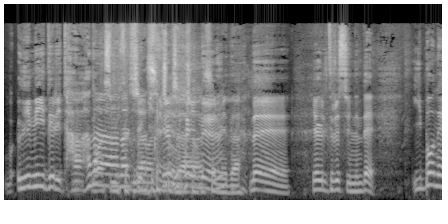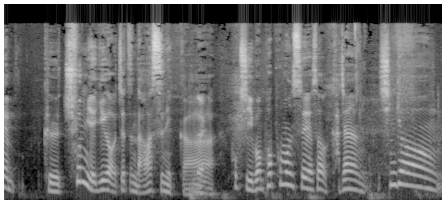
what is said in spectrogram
뭐 의미들이 다 하나하나씩 맞습니다. 그려져 있는, 맞습니다. 네, 얘기를 들을 수 있는데, 이번에 그 춤 얘기가 어쨌든 나왔으니까, 네. 혹시 이번 퍼포먼스에서 가장 신경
